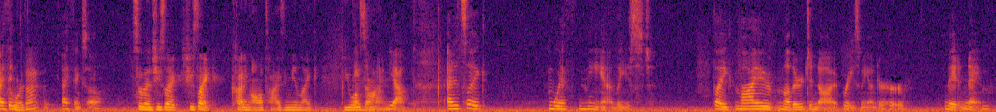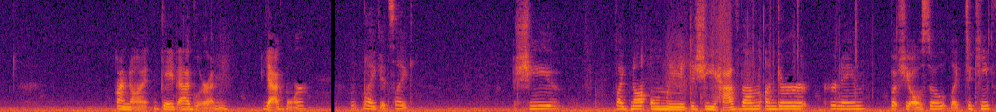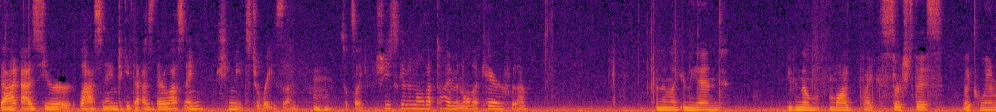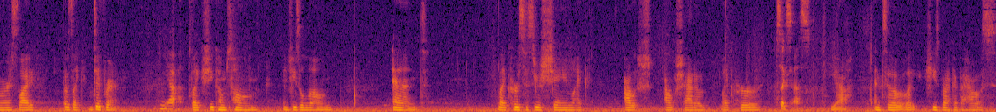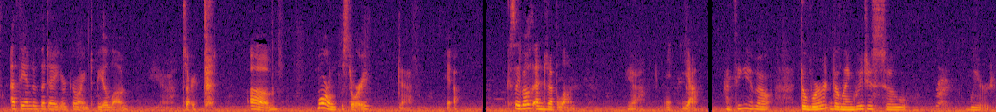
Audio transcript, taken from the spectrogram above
I think for that I think so. so then she's like she's like cutting all ties and being like you These are are mine mine. Yeah, and it's like with me at least. Like my mother did not raise me under her maiden name. I'm not Gabe Agler. I'm Yagmore. Like it's like she like not only did she have them under her name, but she also like to keep that as your last name, to keep that as their last name, she needs to raise them. hmm So it's like she's given all that time and all that care for them. and then like in the end even though maud like searched this like glamorous life that was like different Yeah. like she comes home and she's alone and like her sister's shame like out outshadowed like her Success. yeah and so like she's back at the house At the end of the day, you're going to be alone. yeah Sorry. um, moral of the story, death Yeah. because they both ended up alone. yeah Yeah. i'm thinking about the word the language is so weird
